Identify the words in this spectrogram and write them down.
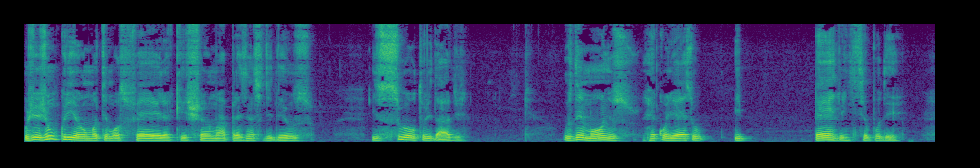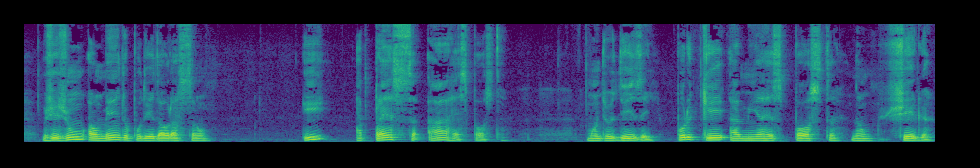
O jejum cria uma atmosfera que chama a presença de Deus e sua autoridade. Os demônios reconhecem e perdem seu poder. O jejum aumenta o poder da oração e apressa a resposta. Muitos dizem: por que a minha resposta não chega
